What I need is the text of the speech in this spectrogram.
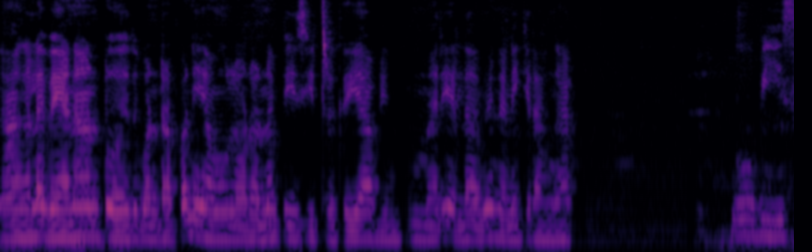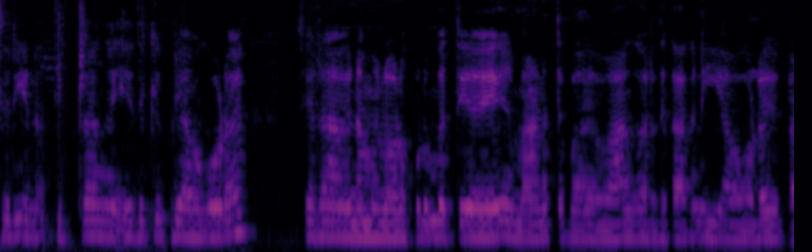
நாங்களாம் வேணான்ட்டு இது பண்ணுறப்ப நீ அவங்களோட பேசிகிட்டு இருக்கியா அப்படின்னு மாதிரி எல்லாமே நினைக்கிறாங்க. கோபி ஈஸ்வரி எல்லாம் திட்டுறாங்க. எதுக்கு இப்படி அவ கூட சரி நம்மளோட குடும்பத்தையே மானத்தை வாங்குறதுக்காக நீ அவளோட ப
